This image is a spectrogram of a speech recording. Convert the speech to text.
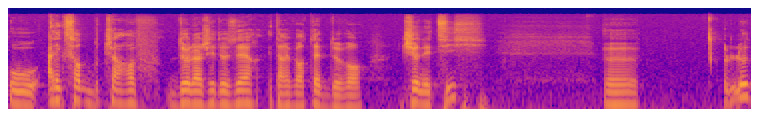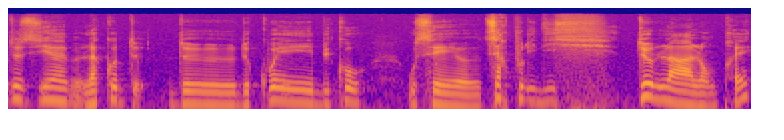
où Alexandre Boucharov de la G2R est arrivé en tête devant Gianetti. Euh, le deuxième, la côte de, de Bucco, où c'est euh, Serpolidi de la Lampré.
